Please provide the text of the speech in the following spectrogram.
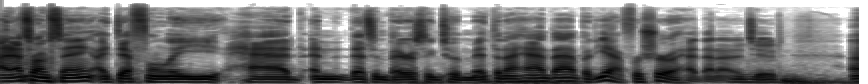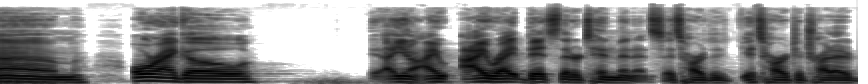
And that's what I'm saying. I definitely had, and that's embarrassing to admit that I had that, but yeah, for sure I had that attitude. Um, or I go, you know, I, I write bits that are 10 minutes. It's hard to, it's hard to try to,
